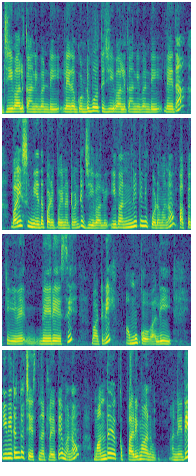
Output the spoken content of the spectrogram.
జీవాలు కానివ్వండి లేదా గొడ్డుబోతు జీవాలు కానివ్వండి లేదా వయసు మీద పడిపోయినటువంటి జీవాలు ఇవన్నిటిని కూడా మనం పక్కకి వే- వేరేసి వాటిని అమ్ముకోవాలి. ఈ విధంగా చేసినట్లయితే మనం మంద యొక్క పరిమాణం అనేది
